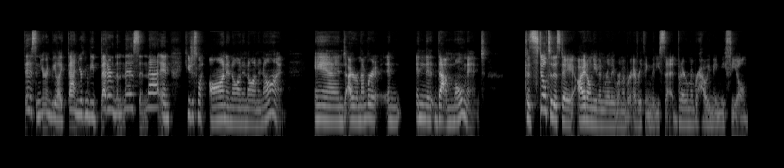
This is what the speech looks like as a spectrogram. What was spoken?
this, and you're going to be like that, and you're going to be better than this and that. And he just went on and on and on and on. And I remember in in the, that moment, because still to this day, I don't even really remember everything that he said, but I remember how he made me feel.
